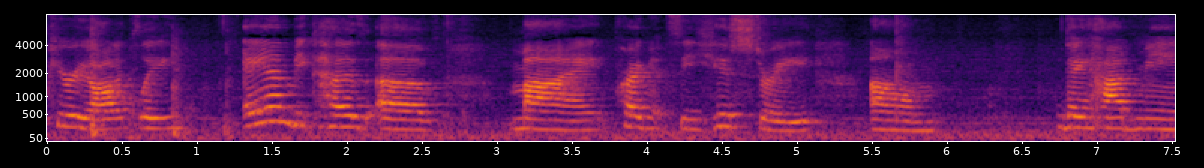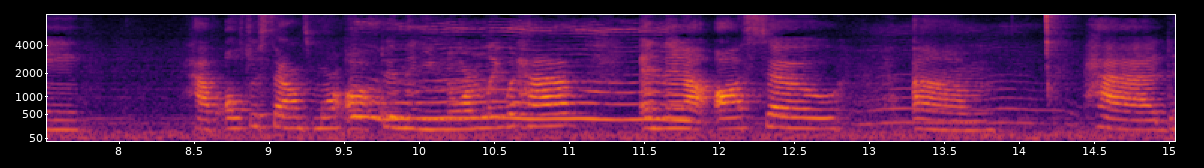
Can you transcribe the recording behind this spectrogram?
periodically and because of my pregnancy history, um, they had me have ultrasounds more often than you normally would have. And then I also um, had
